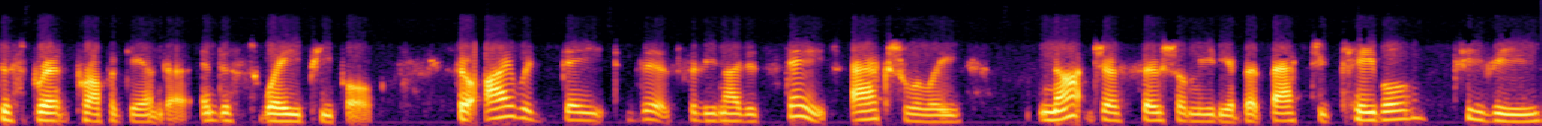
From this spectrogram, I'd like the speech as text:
to spread propaganda and to sway people. So I would date this for the United States actually not just social media, but back to cable TV,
